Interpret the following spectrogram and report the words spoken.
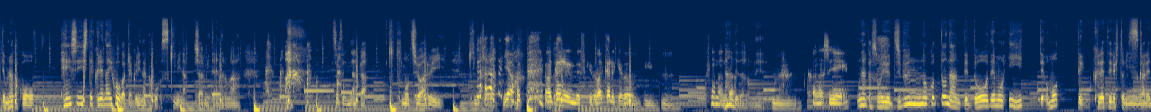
でもなんかこう、返信してくれない方が逆になんかこう好きになっちゃうみたいなのが、あすいません、なんかき気持ち悪い、気持ち悪い。いや、わわかるんですけど、わかるけど、うん。うん。うん、そうなんだ。なんでだろうね、うん。悲しい。なんかそういう自分のことなんてどうでもいいって思ってくれてる人に好かれ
